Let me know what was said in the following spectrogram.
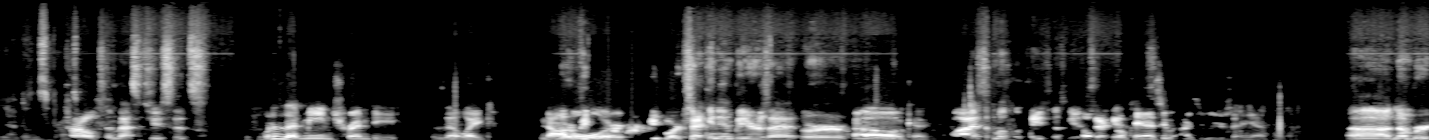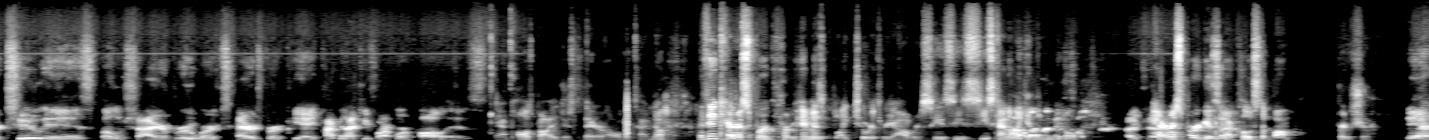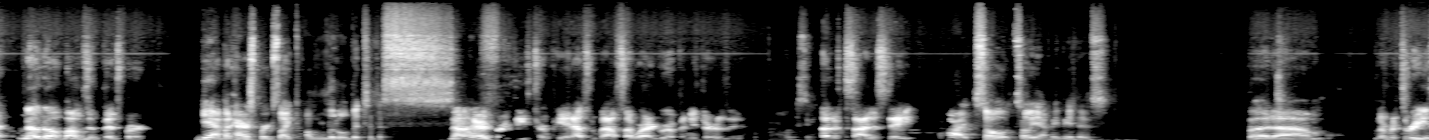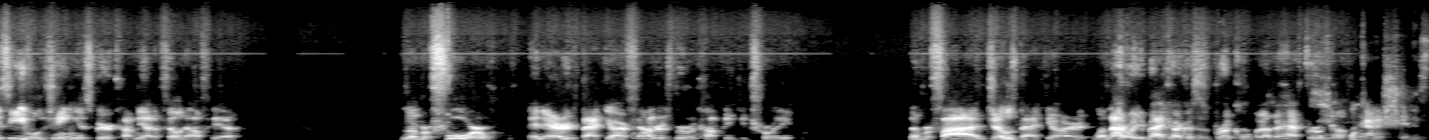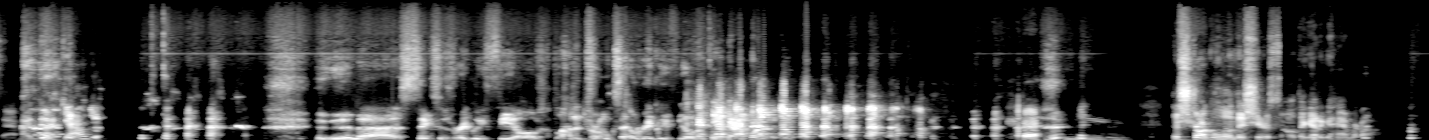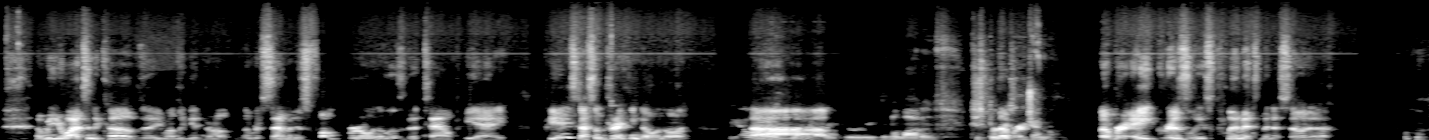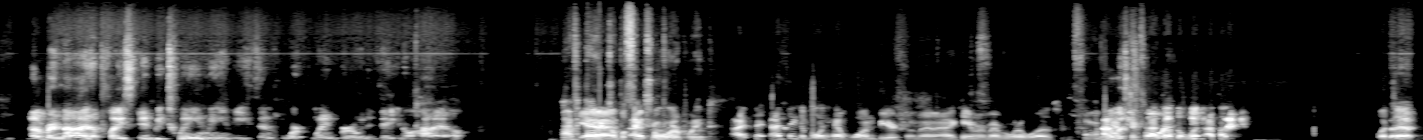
yeah, it doesn't surprise me. Charlton, Massachusetts. What does that mean? Trendy? Is that like novel people- or? People are checking in beers at, or Oh, okay. why is the most locations getting Oh, checked in. okay, I see. I see what you're saying. Yeah. Uh, number two is Boneshire Brewworks, Harrisburg, PA. Probably not too far from where Paul is. Yeah, Paul's probably just there all the time. No, I think Harrisburg from him is like two or three hours. He's he's he's kind of like in the middle. Okay. Harrisburg is uh, close to Bum, pretty sure. Yeah. No, no, Bum's in Pittsburgh. Yeah, but Harrisburg's like a little bit to the No, Harrisburg's Eastern PA. That's outside where I grew up in New Jersey. Let me see. Other side of the state. All right, so so yeah, maybe it is. But um, number three is Evil Genius Beer Company out of Philadelphia. Number four, in Eric's backyard, Founders Brewing Company, Detroit. Number five, Joe's backyard. Well, not really your backyard because it's Brooklyn, but other half brewing What company. kind of shit is that? My backyard. And then uh, six is Wrigley Field. A lot of drunks at Wrigley Field. They're struggling this year, so they got to get hammered up. I mean, you're watching the Cubs, and you mother get drunk. Number seven is Funk Brewing, Elizabethtown, PA. PA's got some drinking going on. We got a lot, of, of breweries and a lot of just breweries in general. Number eight, Grizzlies, Plymouth, Minnesota. Number nine, a place in between me and Ethan, Warped Wing Brewing in Dayton, Ohio. I've had a couple things I've from Warped Wing. I think I think I've only had one beer from them. I can't remember what it was. Oh, I'm I gonna was check told I thought the I thought. What's But- that?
